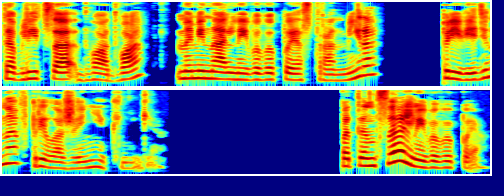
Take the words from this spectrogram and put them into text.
Таблица 2.2 «Номинальный ВВП стран мира» приведена в приложении книги. Потенциальный ВВП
